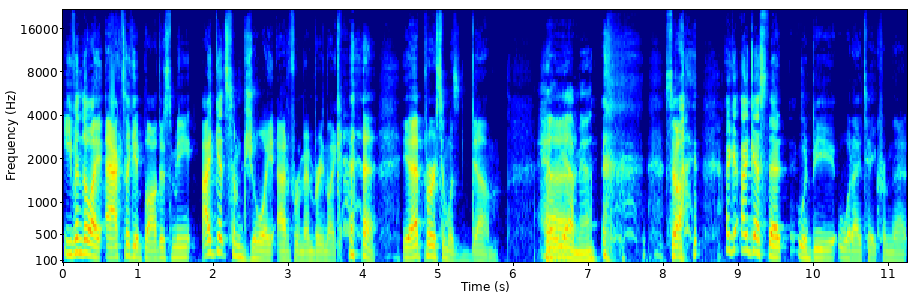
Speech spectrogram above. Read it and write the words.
even though I act like it bothers me, I get some joy out of remembering, like, yeah, that person was dumb. Hell yeah, man. So I, I guess that would be what I take from that.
